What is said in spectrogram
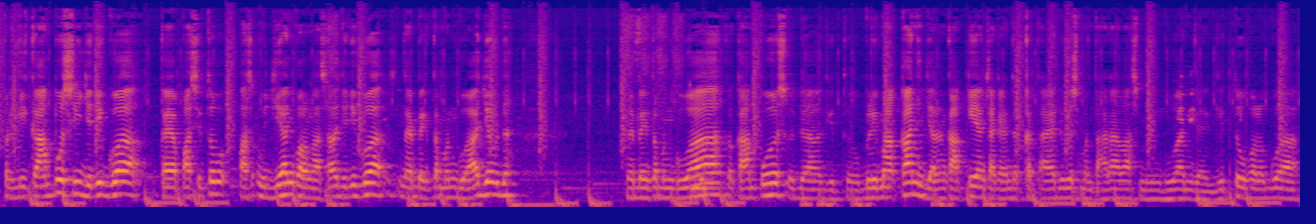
pergi kampus sih. Jadi gua kayak pas itu pas ujian kalau nggak salah. Jadi gua nebeng temen gua aja udah. Nebeng temen gua ke kampus udah gitu. Beli makan jalan kaki yang cari yang deket aja dulu sementara lah semingguan kayak gitu kalau gua.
